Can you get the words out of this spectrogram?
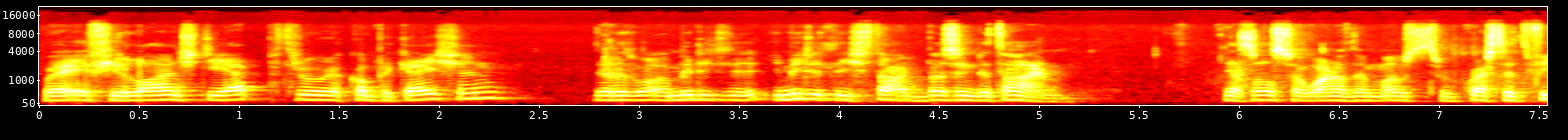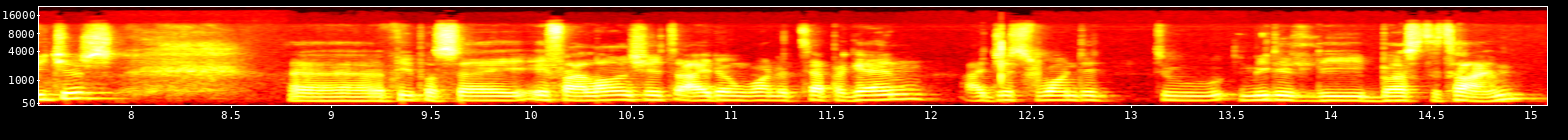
where if you launch the app through a complication, then it will immediately immediately start buzzing the time. That's also one of the most requested features. Uh, people say, if I launch it, I don't want to tap again. I just want it to immediately buzz the time.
